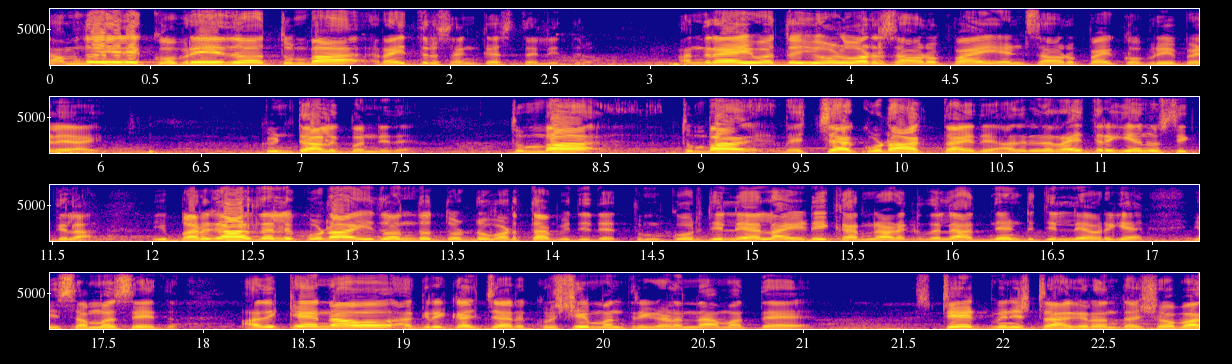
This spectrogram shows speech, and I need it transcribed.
ನಮ್ಮದು ಇಲ್ಲಿ ಕೊಬ್ಬರಿ ಇದು ತುಂಬ ರೈತರು ಸಂಕಷ್ಟದಲ್ಲಿದ್ದರು ಅಂದರೆ ಇವತ್ತು ಏಳುವರೆ ಸಾವಿರ ರೂಪಾಯಿ, ಎಂಟು ಸಾವಿರ ರೂಪಾಯಿ ಕೊಬ್ಬರಿ ಬೆಳೆ ಕ್ವಿಂಟಾಲ್ಗೆ ಬಂದಿದೆ. ತುಂಬ ತುಂಬ ವೆಚ್ಚ ಕೂಡ ಆಗ್ತಾ ಇದೆ. ಅದರಿಂದ ರೈತರಿಗೆ ಏನೂ ಸಿಗ್ತಿಲ್ಲ. ಈ ಬರಗಾಲದಲ್ಲಿ ಕೂಡ ಇದೊಂದು ದೊಡ್ಡ ಹೊಡೆತ ಬಿದ್ದಿದೆ. ತುಮಕೂರು ಜಿಲ್ಲೆಯಲ್ಲ, ಇಡೀ ಕರ್ನಾಟಕದಲ್ಲಿ ಹದಿನೆಂಟು ಜಿಲ್ಲೆಯವರಿಗೆ ಈ ಸಮಸ್ಯೆ ಇತ್ತು. ಅದಕ್ಕೆ ನಾವು ಅಗ್ರಿಕಲ್ಚರ್ ಕೃಷಿ ಮಂತ್ರಿಗಳನ್ನು ಮತ್ತು ಸ್ಟೇಟ್ ಮಿನಿಸ್ಟರ್ ಆಗಿರುವಂಥ ಶೋಭಾ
